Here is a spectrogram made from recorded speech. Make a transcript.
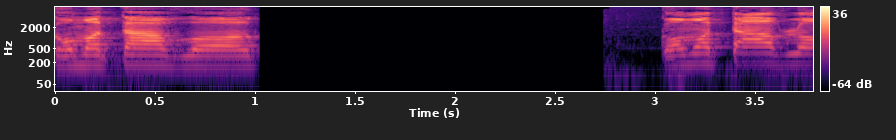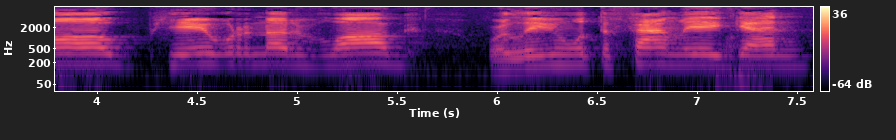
¿Cómo está vlog? ¿Cómo está vlog? Here with another vlog. We're leaving with the family again.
